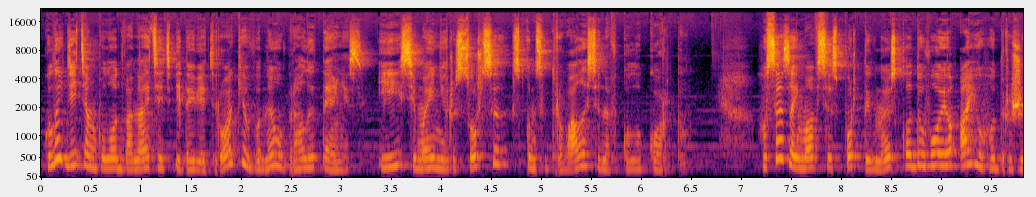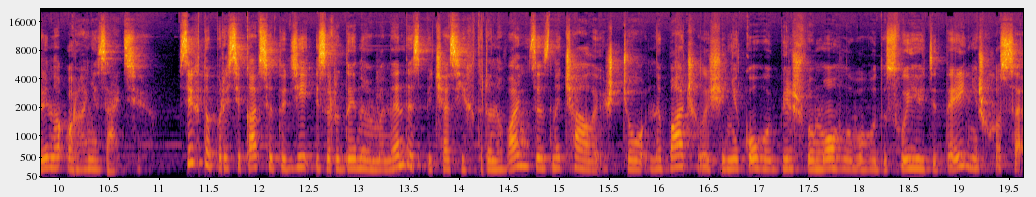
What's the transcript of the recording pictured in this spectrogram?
Коли дітям було 12 і 9 років, вони обрали теніс, і сімейні ресурси сконцентрувалися навколо корту. Хосе займався спортивною складовою, а його дружина організацією. Всі, хто пересікався тоді із родиною Менендес під час їх тренувань, зазначали, що не бачили ще нікого більш вимогливого до своїх дітей, ніж Хосе.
